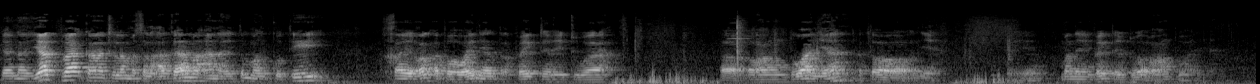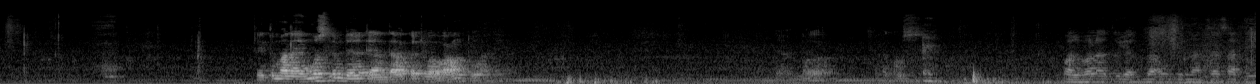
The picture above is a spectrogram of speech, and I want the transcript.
dan ayat pak karena dalam masalah agama anak itu mengikuti khairal abawain yang terbaik dari dua uh, orang tuanya atau ya, ya, mana yang baik dari dua orang tuanya. Itu mana yang muslim dari di antara kedua orang tuanya. Ya, bagus. Wal waladu yatba'u bin najasati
